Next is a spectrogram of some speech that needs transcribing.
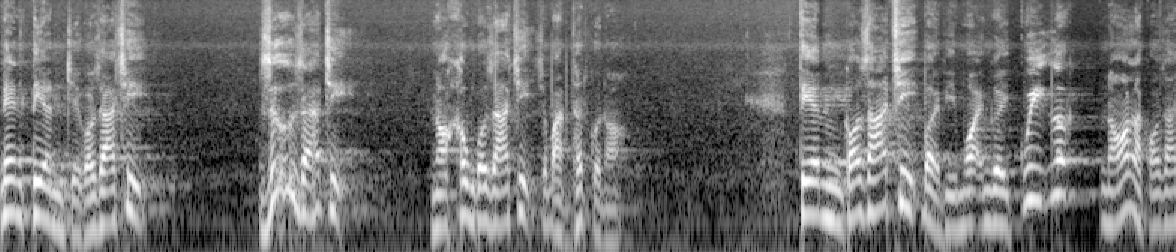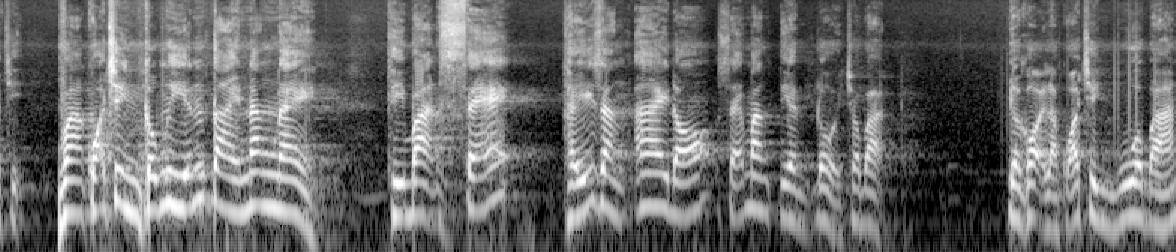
Nên tiền chỉ có giá trị, giữ giá trị. Nó không có giá trị cho bản thân của nó tiền có giá trị bởi vì mọi người quy ước nó là có giá trị. Và quá trình cống hiến tài năng này thì bạn sẽ thấy rằng ai đó sẽ mang tiền đổi cho bạn. Được gọi là quá trình mua bán.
